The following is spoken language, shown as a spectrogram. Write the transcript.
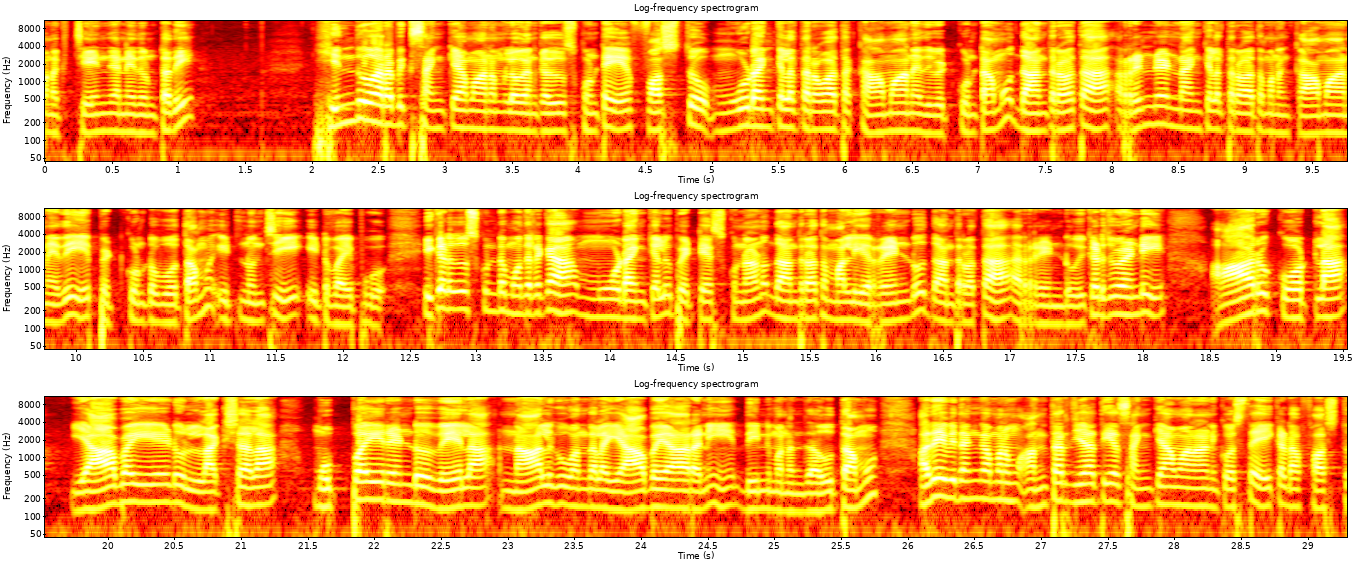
మనకు చేంజ్ అనేది ఉంటుంది. హిందూ అరబిక్ సంఖ్యామానంలో కనుక చూసుకుంటే ఫస్ట్ మూడు అంకెల తర్వాత కామా అనేది పెట్టుకుంటాము. దాని తర్వాత రెండు రెండు అంకెల తర్వాత మనం కామా అనేది పెట్టుకుంటూ పోతాము ఇటు నుంచి ఇటువైపు ఇక్కడ చూసుకుంటే మొదటగా మూడు అంకెలు పెట్టేసుకున్నాను. దాని తర్వాత మళ్ళీ రెండు దాని తర్వాత రెండు. ఇక్కడ చూడండి ఆరు కోట్ల యాభై ఏడు లక్షల ముప్పై రెండు వేల నాలుగు వందల యాభై ఆరు అని దీన్ని మనం చదువుతాము. అదేవిధంగా మనం అంతర్జాతీయ సంఖ్యామానానికి వస్తే ఇక్కడ ఫస్ట్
